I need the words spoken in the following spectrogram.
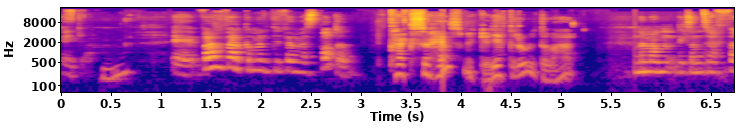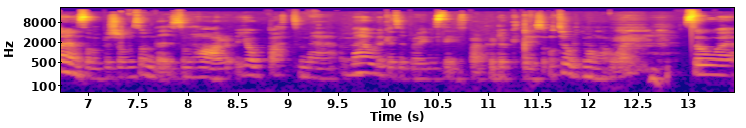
tänker jag. Mm. varmt välkommen till 5S-podden! Tack så hemskt mycket, jätteroligt att vara här. När man liksom träffar en sån person som dig som har jobbat med, med olika typer av investeringsbara produkter i så otroligt många år så eh,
